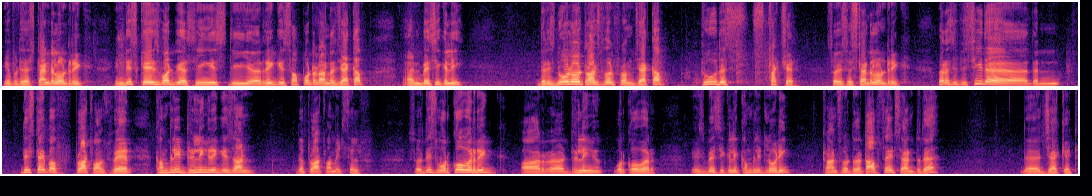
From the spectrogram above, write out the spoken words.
if it is a standalone rig. In this case what we are seeing is the uh, rig is supported on the jack-up and basically there is no load transfer from jack-up to the structure. So, it is a standalone rig whereas if you see the, the this type of platforms where complete drilling rig is on the platform itself. So, this workover rig or uh, drilling workover is basically complete loading transfer to the top sides and to the, the jacket.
